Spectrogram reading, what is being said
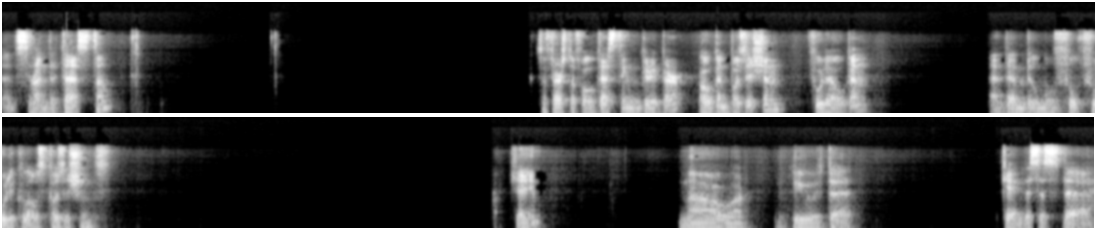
Let's run the test. So first of all, testing gripper, open position, fully open, and then we'll move full, fully closed positions. Okay. Now uh, do the, okay, this is the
